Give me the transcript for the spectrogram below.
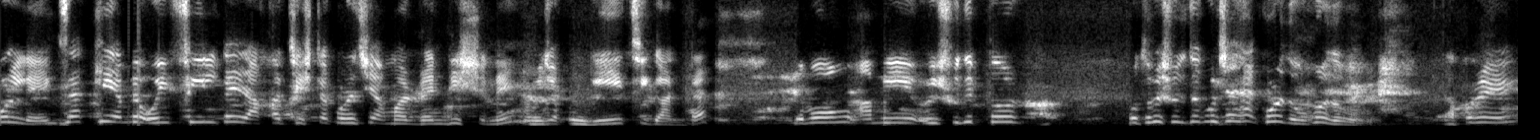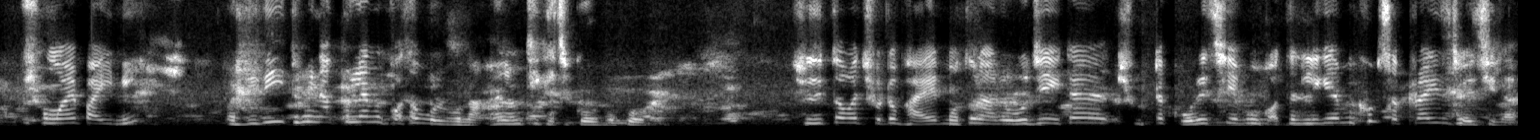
বললে এক্স্যাক্টলি আমি ওই ফিলটাই রাখার চেষ্টা করেছি আমার রেন্ডিশনে আমি যখন গেয়েছি গানটা এবং আমি ওই সুদীপ্তর প্রথমে সুদীপ্ত বলছে হ্যাঁ করে দেবো করে দেবো। তারপরে সময় পাইনি। দিদি তুমি না করলে আমি কথা বলব না। আমি ঠিক আছে করব করব। সুদীপ তো আমার ছোট ভাইয়ের মতন, আর ও যে এটা শ্যুটটা করেছে এবং কথাটা লিগে আমি খুব সারপ্রাইজড হয়েছিলাম।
